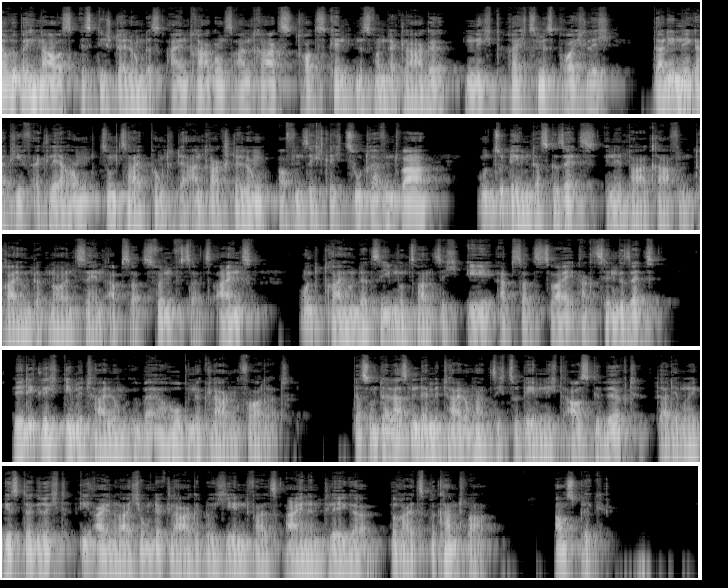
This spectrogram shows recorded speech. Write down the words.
Darüber hinaus ist die Stellung des Eintragungsantrags trotz Kenntnis von der Klage nicht rechtsmissbräuchlich, da die Negativerklärung zum Zeitpunkt der Antragstellung offensichtlich zutreffend war und zudem das Gesetz in den § 319 Absatz 5 Satz 1 und 327e Absatz 2 Aktiengesetz lediglich die Mitteilung über erhobene Klagen fordert das Unterlassen der Mitteilung hat sich zudem nicht ausgewirkt, da dem Registergericht die Einreichung der Klage durch jedenfalls einen Kläger bereits bekannt war. Ausblick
